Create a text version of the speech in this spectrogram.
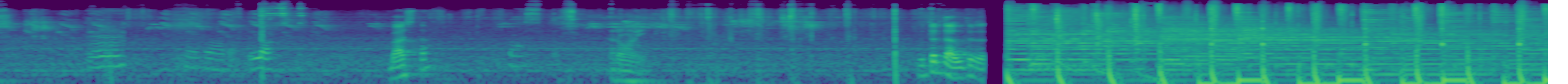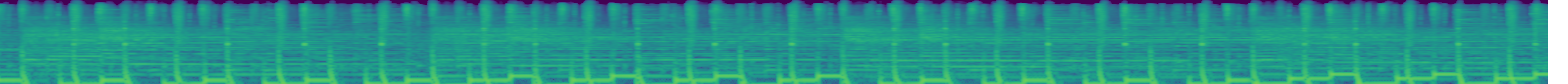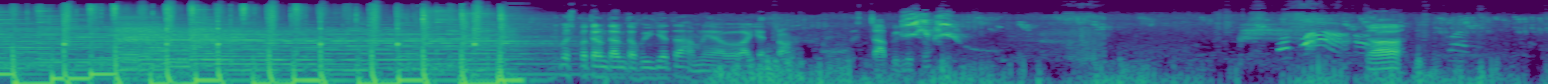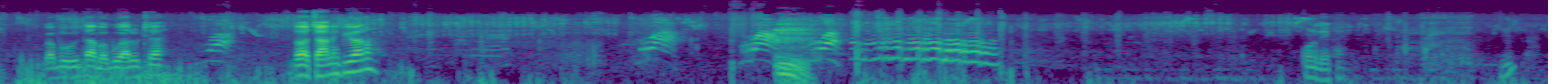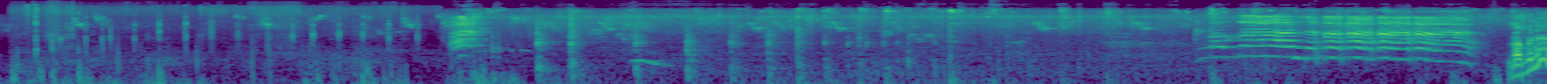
બસ તા બસ રોણી ઉતરતા ઉતરતા બસ પતે રમતા રમતા હોઈ ગયા હતા હમણે વાગ્યા ત્રણ. ચા પી લઈશું. હા. બબુ ઉતા, બબુ આલુ છે તો ચા નહીં પીવાનો? કોણ દેખાય? બબુ ને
